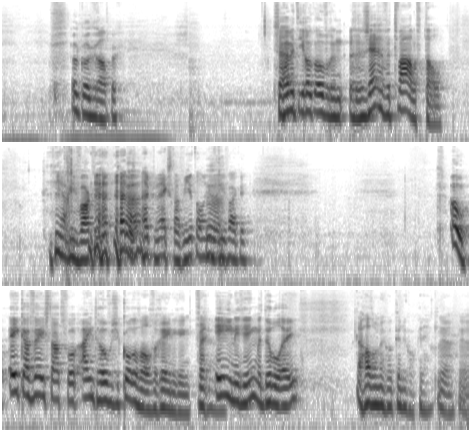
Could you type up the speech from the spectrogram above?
ook wel grappig. Ze hebben het hier ook over een reserve twaalftal. Ja, Drie vakken. ja, ja, dan Ja. heb je een extra viertal in de Ja. drie vakken. Oh, EKV staat voor Eindhovense Korfbalvereniging. Vereniging met dubbel E. Daar hadden we nog wel kunnen gokken, denk ik. Ja, ja.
